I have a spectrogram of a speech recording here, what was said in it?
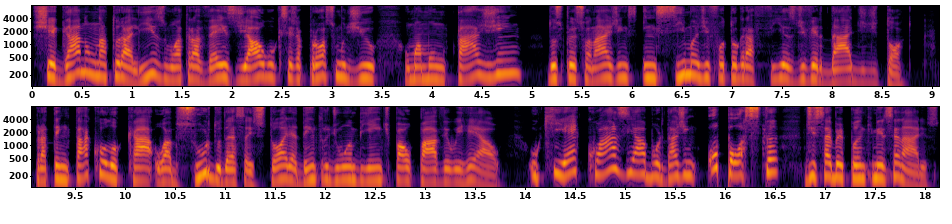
chegar num naturalismo através de algo que seja próximo de uma montagem dos personagens em cima de fotografias de verdade de toque, para tentar colocar o absurdo dessa história dentro de um ambiente palpável e real. O que é quase a abordagem oposta de Cyberpunk Mercenários.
